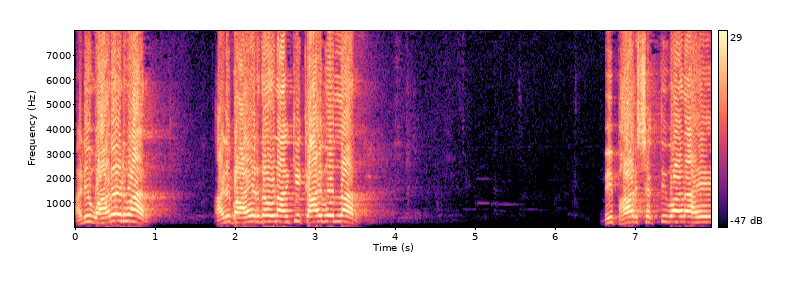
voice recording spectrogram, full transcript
आणि वारंवार आणि बाहेर जाऊन आणखी काय बोलणार? मी फार शक्तिवान आहे.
